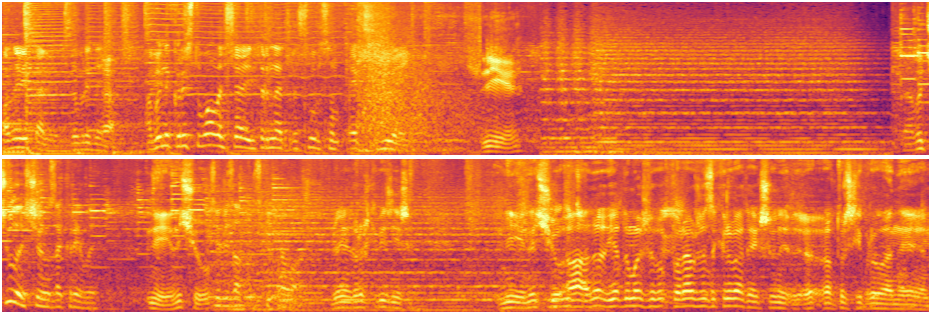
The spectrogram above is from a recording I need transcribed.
Пане Віталію, добрий день. А ви не користувалися інтернет-ресурсом XUA? Ні. А Ви чули, що його закрили Ні, не чув. через авторські права? Блін, трошки пізніше. Ні, не чув. А, ну я думаю, що пора вже закривати, якщо не, е, авторські права не, м,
